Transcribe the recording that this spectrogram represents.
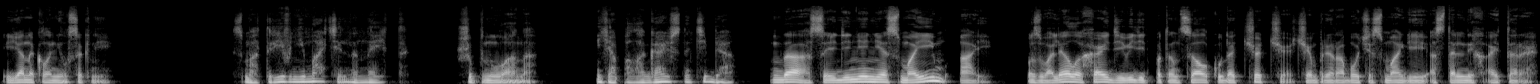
и я наклонился к ней. «Смотри внимательно, Нейт», — шепнула она. «Я полагаюсь на тебя». Да, соединение с моим Ай позволяло Хайди видеть потенциал куда четче, чем при работе с магией остальных Айтере.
